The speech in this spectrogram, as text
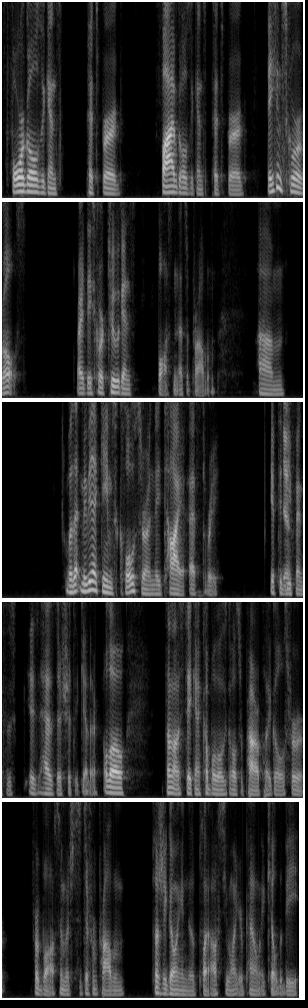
four goals against Pittsburgh, five goals against Pittsburgh. They can score goals, right? They scored two against Boston. That's a problem. Um, but that maybe that game's closer and they tie it at three if the yeah. defense is, is has their shit together. Although, if I'm not mistaken, a couple of those goals were power play goals for for Boston, which is a different problem, especially going into the playoffs. You want your penalty kill to be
